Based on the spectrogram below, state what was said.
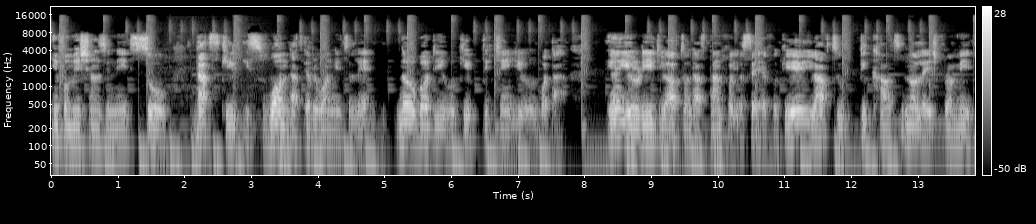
informations you need. So that skill is one that everyone needs to learn. Nobody will keep teaching you what are when you read, you have to understand for yourself, okay? You have to pick out knowledge from it.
